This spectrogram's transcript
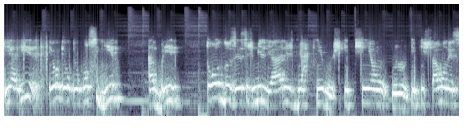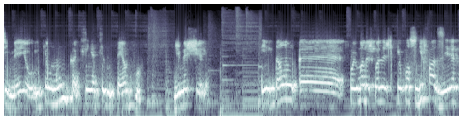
E aí eu, eu, eu consegui abrir todos esses milhares de arquivos que tinham que, que estavam nesse e-mail e que eu nunca tinha tido tempo de mexer. Então, é, foi uma das coisas que eu consegui fazer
